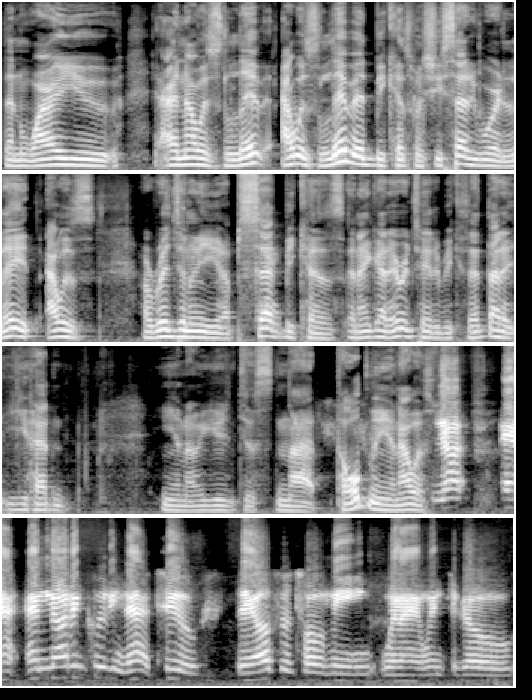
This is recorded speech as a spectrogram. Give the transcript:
Then why are you? And I was liv I was livid because when she said we were late, I was originally upset because, and I got irritated because I thought it, you hadn't, you know, you just not told me, and I was Not and not including that too. They also told me when I went to go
